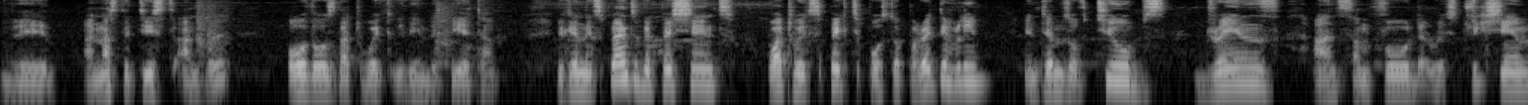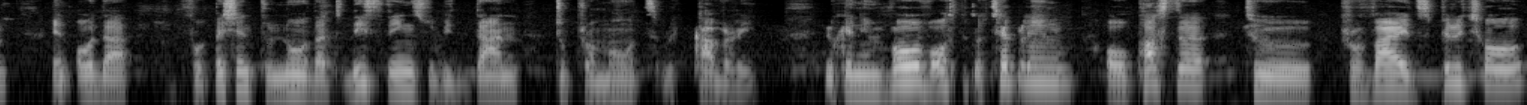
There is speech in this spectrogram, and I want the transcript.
the anesthetist and all those that work within the theatre. You can explain to the patient what to expect post-operatively in terms of tubes, drains, and some food restriction in order for patient to know that these things will be done to promote recovery. You can involve hospital chaplain or pastor to provide spiritual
